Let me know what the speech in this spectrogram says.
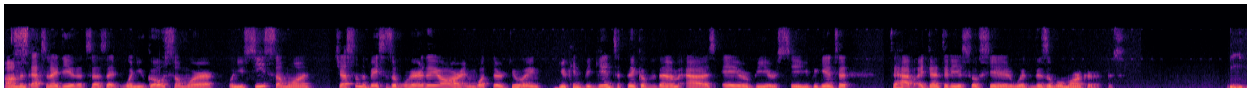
Um, and that's an idea that says that when you go somewhere, when you see someone, just on the basis of where they are and what they're doing, you can begin to think of them as A or B or C. You begin to, to have identity associated with visible markers. Hmm.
